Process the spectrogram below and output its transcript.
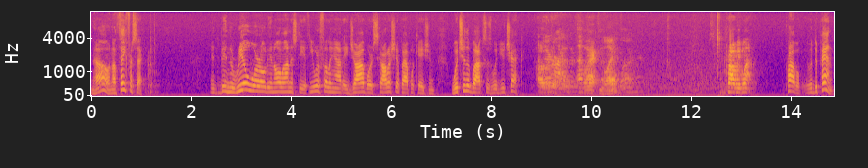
No, now think for a second. In the real world, in all honesty, if you were filling out a job or scholarship application, which of the boxes would you check? Other. Black. Black. Probably black. Probably. It would depend.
